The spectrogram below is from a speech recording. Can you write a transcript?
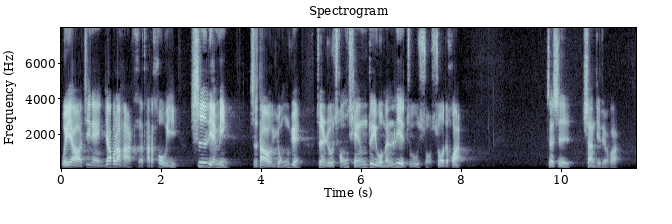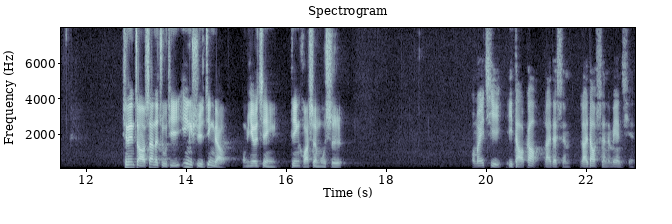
为要纪念亚伯拉罕和他的后裔，施怜悯，直到永远。正如从前对我们列祖所说的话，这是上帝的话。今天早上的主题应许尽了，我们有请丁华胜牧师。我们一起以祷告来到神，来到神的面前。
